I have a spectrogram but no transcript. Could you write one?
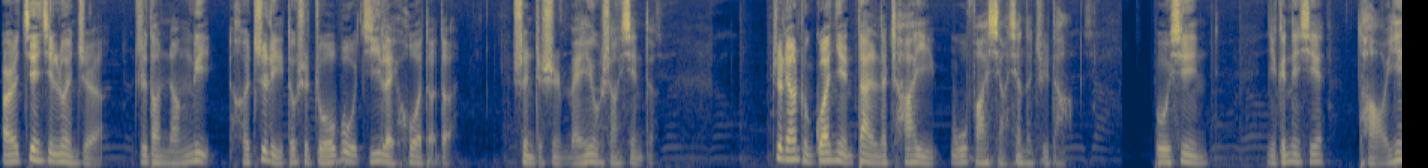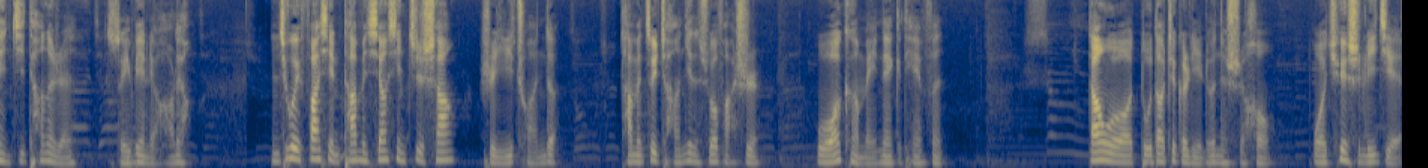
而渐进论者知道能力和智力都是逐步积累获得的，甚至是没有上限的。这两种观念带来的差异无法想象的巨大。不信，你跟那些讨厌鸡汤的人随便聊聊，你就会发现他们相信智商是遗传的。他们最常见的说法是：“我可没那个天分。”当我读到这个理论的时候，我确实理解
